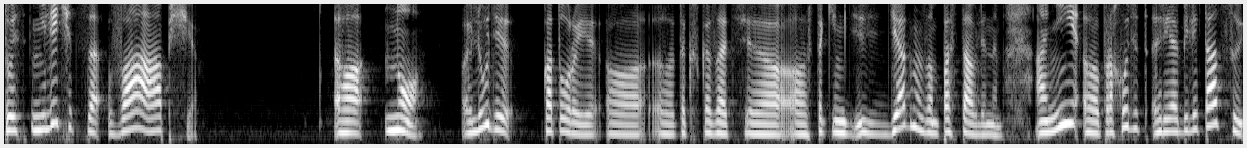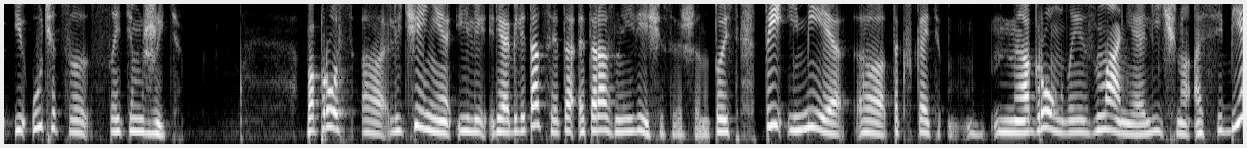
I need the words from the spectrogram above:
То есть не лечится вообще. А, но люди которые, э, э, так сказать, э, с таким диагнозом поставленным, они проходят реабилитацию и учатся с этим жить. Вопрос э, лечения или реабилитации это, это разные вещи совершенно. То есть ты, имея, э, так сказать, огромные знания лично о себе,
